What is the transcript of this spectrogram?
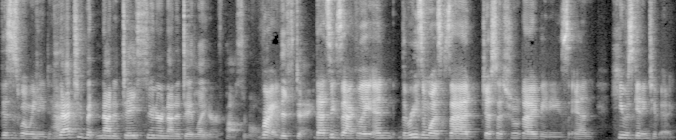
This is when we need to have that too, but not a day sooner, not a day later if possible. Like, Right. This day. That's exactly, and the reason was because I had gestational diabetes and he was getting too big.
